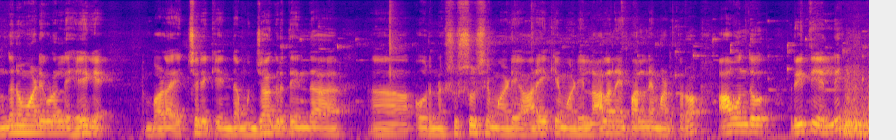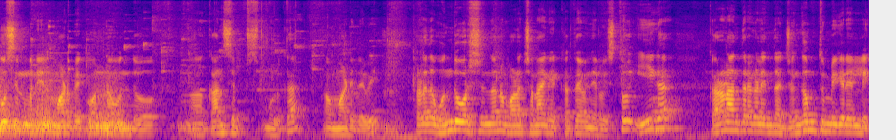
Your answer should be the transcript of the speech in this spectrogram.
ಅಂಗನವಾಡಿಗಳಲ್ಲಿ ಹೇಗೆ ಭಾಳ ಎಚ್ಚರಿಕೆಯಿಂದ, ಮುಂಜಾಗ್ರತೆಯಿಂದ ಅವ್ರನ್ನ ಶುಶ್ರೂಷೆ ಮಾಡಿ, ಆರೈಕೆ ಮಾಡಿ, ಲಾಲನೆ ಪಾಲನೆ ಮಾಡ್ತಾರೋ ಆ ಒಂದು ರೀತಿಯಲ್ಲಿ ಕೂಸಿನ ಮನೆಯಲ್ಲಿ ಮಾಡಬೇಕು ಅನ್ನೋ ಒಂದು ಕಾನ್ಸೆಪ್ಟ್ಸ್ ಮೂಲಕ ನಾವು ಮಾಡಿದ್ದೀವಿ. ಕಳೆದ ಒಂದು ವರ್ಷದಿಂದನೂ ಭಾಳ ಚೆನ್ನಾಗಿ ಕರ್ತವ್ಯ ನಿರ್ವಹಿಸ್ತು. ಈಗ ಕಾರಣಾಂತರಗಳಿಂದ ಜಂಗಮ್ ತುಂಬಿಗೆರೆಯಲ್ಲಿ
